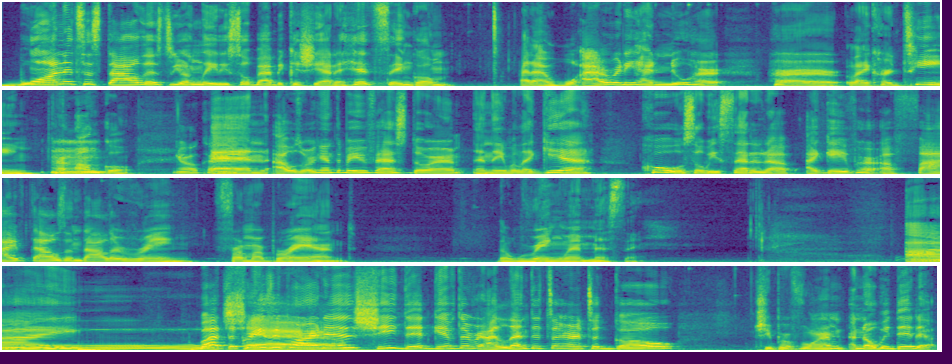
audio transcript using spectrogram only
wanted to style this young lady so bad because she had a hit single, and I, I already had knew her her like her team, her uncle. Okay. And I was working at the Baby Phat store, and they were like, "Yeah, cool." So we set it up. I gave her a five thousand dollar ring from a brand The ring went missing. I. Ooh, But the crazy part is, she did give the. I lent it to her to go. She performed. No, we did a,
